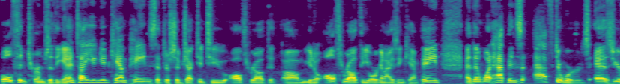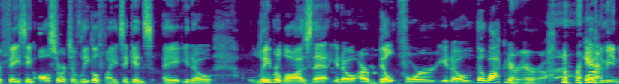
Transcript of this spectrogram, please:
both in terms of the anti-union campaigns that they're subjected to all throughout the um, you know all throughout the organizing campaign and then what happens afterwards as you're facing all sorts of legal fights against a you know labor laws that you know are built for you know the Lochner era right Yeah. i mean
